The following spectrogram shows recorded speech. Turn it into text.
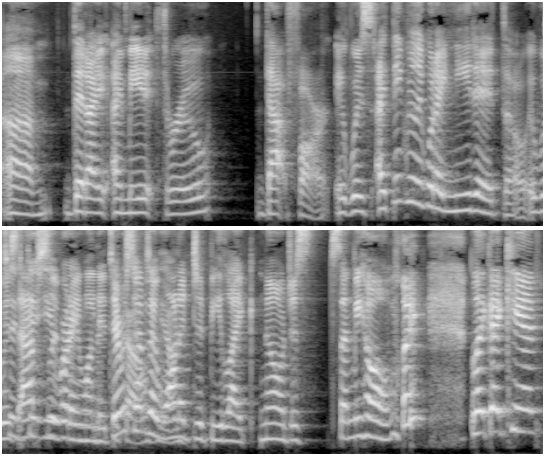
um that I I made it through that far. It was I think really what I needed though. It was To get you absolutely what I needed. There was times I yeah. wanted to be like, "No, just send me home." Like like I can't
